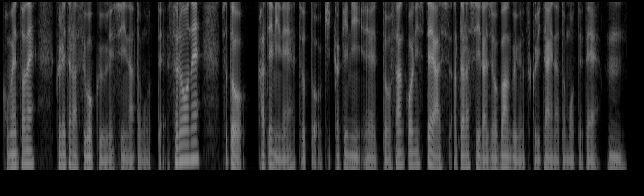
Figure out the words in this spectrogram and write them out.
コメントね、くれたらすごく嬉しいなと思って、それをね、ちょっと糧にね、ちょっときっかけに、えっ、と、参考にして新しいラジオ番組を作りたいなと思ってて、うん。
